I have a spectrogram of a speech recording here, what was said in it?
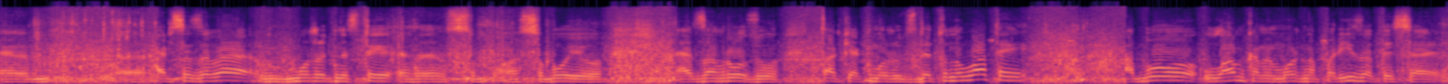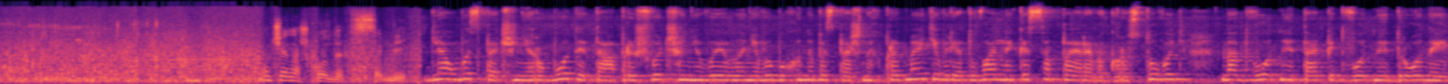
е, РСЗВ можуть нести е, собою загрозу, так як можуть здетонувати, або уламками можна порізатися чи нашкодити собі. Для убезпечення роботи та пришвидшення виявлення вибухонебезпечних предметів рятувальники сапери використовують надводні та підводні дрони.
